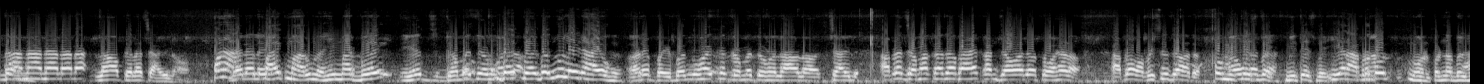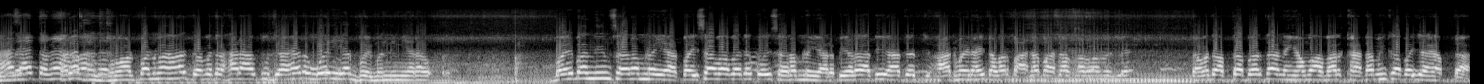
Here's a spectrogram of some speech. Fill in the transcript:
ના ના ના ના ના. લાવો પેલા ચાવી લાવો. પણ. બાઈક મારું નહીં માર ભાઈ. એ જ ગમે તે. ભાઈબંધનું લઈને આવ્યો હું. અરે ભાઈબંધનું હોય કે ગમે તે લાવ લાવ. ચાવી આપણે જમા કરતા બાઈક અને જવા દો તો હેડો આપણે ઓફિસે જવા દો. મિતેશભાઈ મિતેશભાઈ યાર આપણે તો નોનપણના ભાઈબંધ સાહેબ તમે અરે હોય, ગમે તે હાર આવતું જાહેર હોય યાર ભાઈબંધની યાર ભાઈબંધની શરમ નહીં યાર. પૈસા બાબતે કોઈ શરમ નહીં યાર. હતી આઠ મહિનાથી તમારે પાછા પાછા કરવાનું એટલે તમે તો હપ્તા ભરતા નહીં. આમાં અમારા ખાતામાં કપાઈ જાય હપ્તા.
